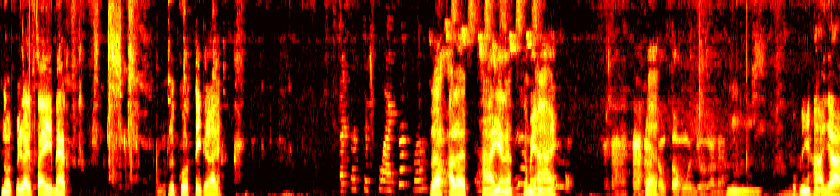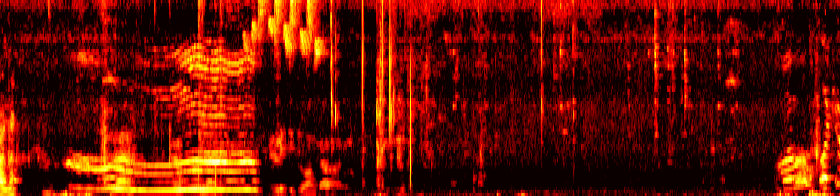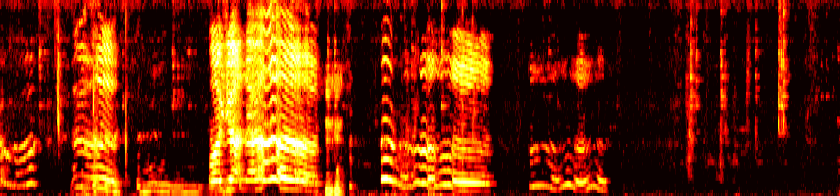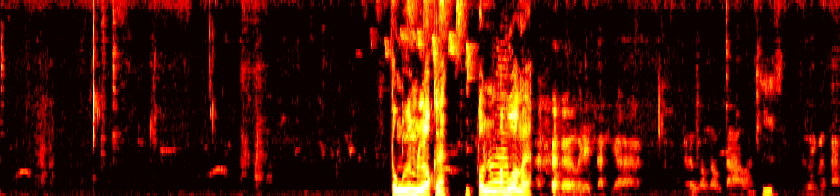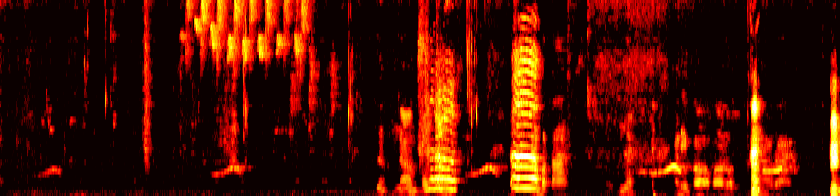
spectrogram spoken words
โนดเป็นไรใส่แมสหรือกลัวติดอะไร แล้วอะไรหายยังอะยังไม่หาย เหรอ ตรงตรงๆมันอยู่นั่นแหละอืมพวกนี้หายากนะเป็นลิขิตดวงก็ ตรงนู้นมันรกเลยต้นมะม่วงเลยไม่ได้ตัดหญ้าแล้วของน้องสาวอะอืมด้วยมาตัดน้ำ น้ำปลาปลา เนี่ย อันนี้พอพอรถอะเอาได้ อืม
